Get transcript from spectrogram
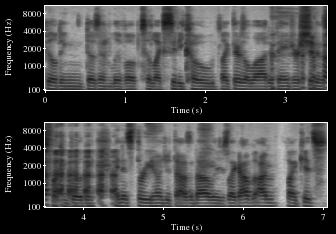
building doesn't live up to like city code. Like there's a lot of dangerous shit in this fucking building, and it's three hundred thousand dollars. Like I'm, I'm like it's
